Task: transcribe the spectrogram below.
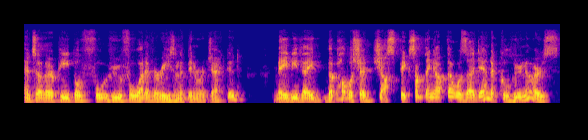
and so there are people for, who, for whatever reason, have been rejected. Maybe they the publisher just picked something up that was identical. Who knows?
